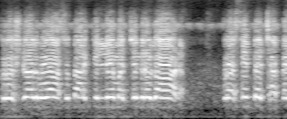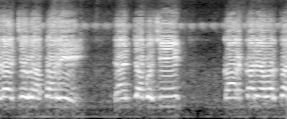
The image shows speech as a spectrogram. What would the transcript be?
कृष्णबुवा सुतार किल्ले मच्छिंद्रगड प्रसिद्ध छकड्याचे व्यापारी. त्यांच्यापाशी कारखान्यावरचा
